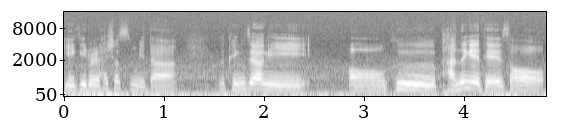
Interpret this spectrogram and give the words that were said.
얘기를 하셨습니다. 굉장히 어, 그 반응에 대해서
